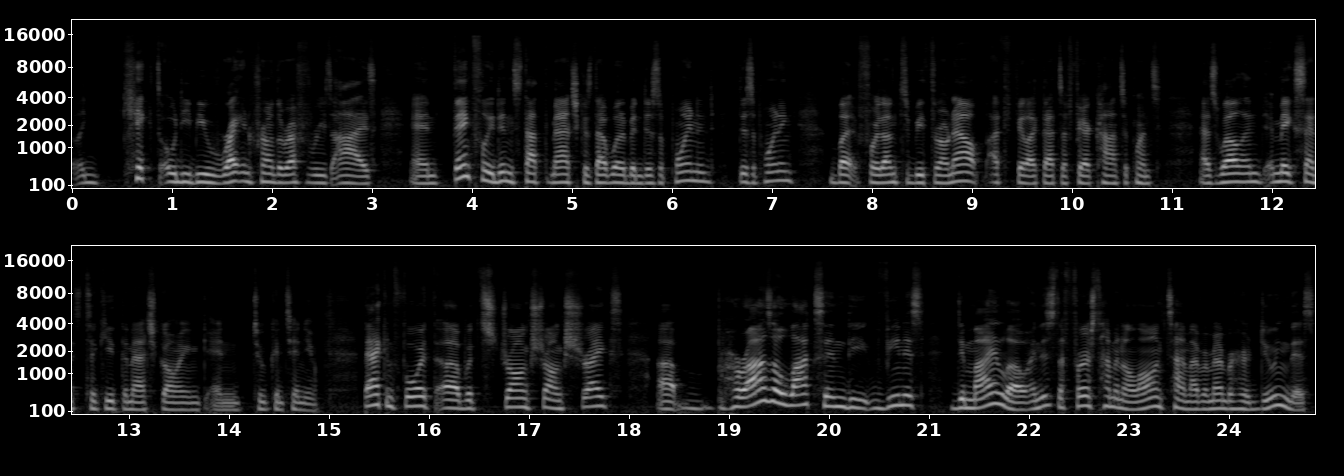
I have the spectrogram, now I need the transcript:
like kicked ODB right in front of the referee's eyes, and thankfully didn't stop the match because that would have been disappointed, disappointing. But for them to be thrown out, I feel like that's a fair consequence as well, and it makes sense to keep the match going and to continue. Back and forth uh, with strong, strong strikes. Uh, Purrazzo locks in the Venus de Milo, and this is the first time in a long time I remember her doing this.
